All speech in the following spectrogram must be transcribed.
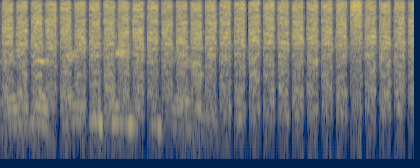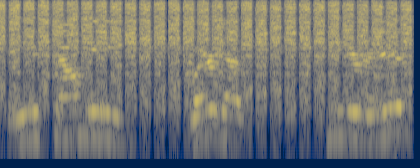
Very good. Thank you, Jamison family. Can you tell me where that Peter is?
